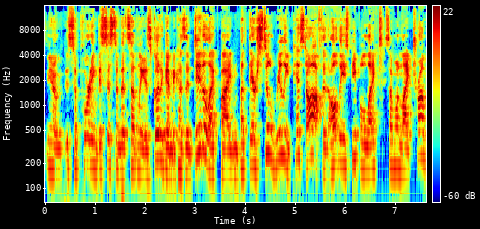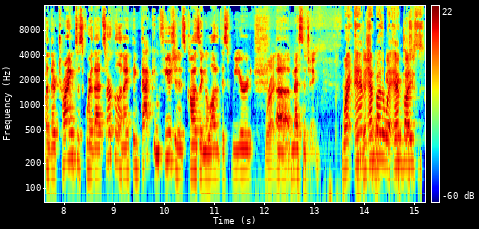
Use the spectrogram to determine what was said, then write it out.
you know, supporting the system that suddenly is good again because it did elect Biden, but they're still really pissed off that all these people liked someone like Trump and they're trying to square that circle. And I think that confusion is causing a lot of this weird right. uh, messaging. Right. And, and by the way, and vice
